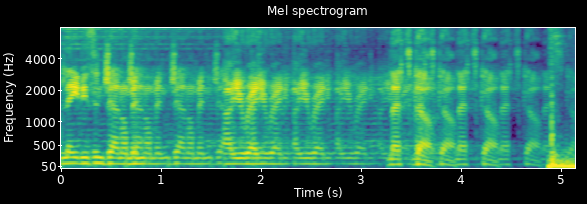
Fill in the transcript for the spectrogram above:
Ladies and gentlemen, gentlemen, gentlemen, are you ready? Ready? Are you ready? Are you ready? Let's go. Let's go. Let's go. Let's go. Let's go.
